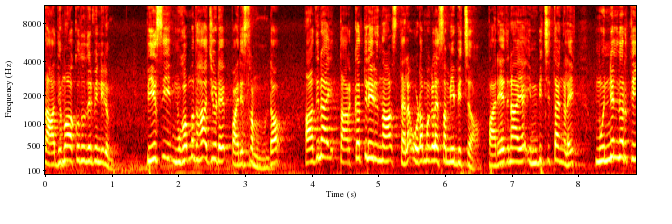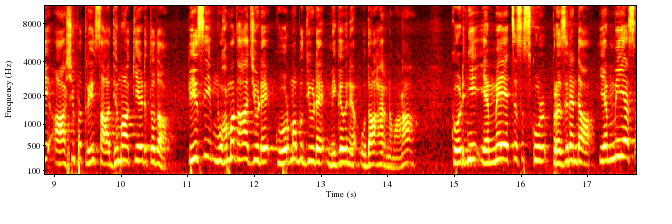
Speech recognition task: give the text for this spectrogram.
സാധ്യമാക്കുന്നതിന് പിന്നിലും പി സി മുഹമ്മദ് ഹാജിയുടെ പരിശ്രമമുണ്ട്. അതിനായി തർക്കത്തിലിരുന്ന സ്ഥല ഉടമകളെ സമീപിച്ച് പരേതനായ ഇമ്പിച്ചിത്തങ്ങളെ മുന്നിൽ നിർത്തി ആശുപത്രി സാധ്യമാക്കിയെടുത്തത് പി സി മുഹമ്മദ് ഹാജിയുടെ കൂർമ്മബുദ്ധിയുടെ മികവിന് ഉദാഹരണമാണ്. Kodinhi M A H S school president M E S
